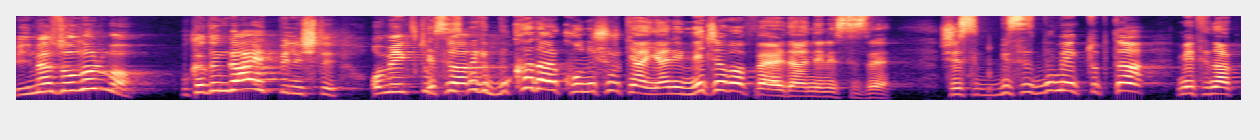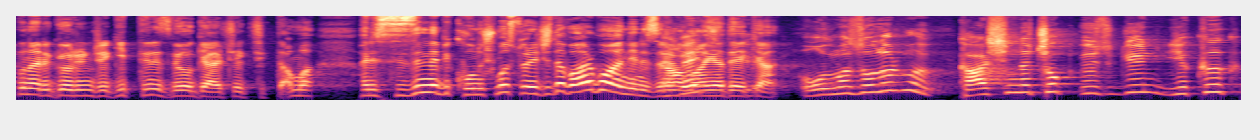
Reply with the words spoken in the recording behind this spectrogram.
Bilmez olur mu? Bu kadın gayet bilinçli. O mektupta... E siz peki bu kadar konuşurken yani ne cevap verdi anneniz size? Şimdi siz, bu mektupta Metin Akpınar'ı görünce gittiniz ve o gerçek çıktı. Ama hani sizinle bir konuşma süreci de var bu annenizin Evet, Almanya'dayken. Olmaz olur mu? Karşımda çok üzgün, yıkık,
